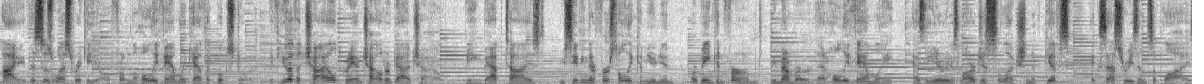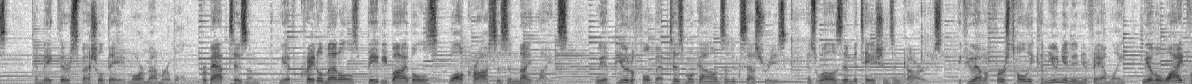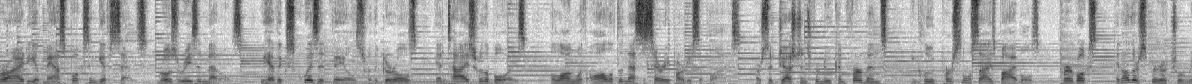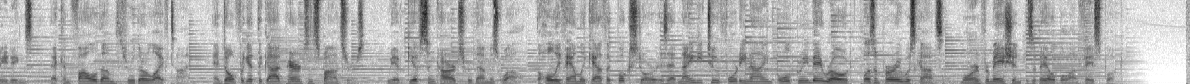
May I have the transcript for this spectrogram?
Hi, this is Wes Riccio from the Holy Family Catholic Bookstore. If you have a child, grandchild, or godchild being baptized, receiving their first Holy Communion, or being confirmed, remember that Holy Family has the area's largest selection of gifts, accessories, and supplies to make their special day more memorable. For baptism, we have cradle medals, baby Bibles, wall crosses, and nightlights. We have beautiful baptismal gowns and accessories, as well as invitations and cards. If you have a First Holy Communion in your family, we have a wide variety of Mass books and gift sets, rosaries, and medals. We have exquisite veils for the girls and ties for the boys, along with all of the necessary party supplies. Our suggestions for new confirmants include personal sized Bibles, prayer books, and other spiritual readings that can follow them through their lifetime. And don't forget the godparents and sponsors. We have gifts and cards for them as well. The Holy Family Catholic Bookstore is at 9249 Old Green Bay Road, Pleasant Prairie, Wisconsin. More information is available on Facebook.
